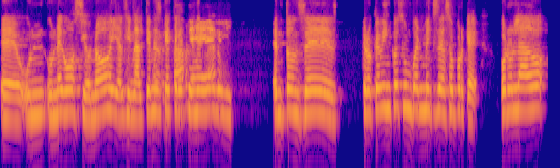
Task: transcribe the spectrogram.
eh, un, un, negocio, ¿no? Y al final tienes que crecer. Y, entonces, creo que Vinco es un buen mix de eso porque, por un lado,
